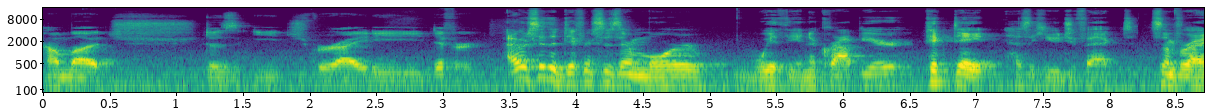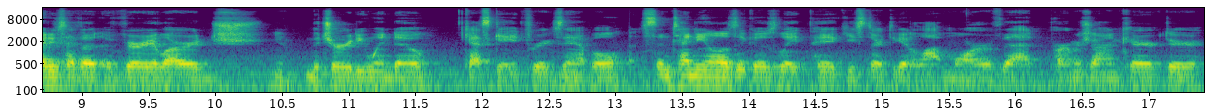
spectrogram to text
how much does each variety differ? I would say the differences are more within a crop year. Pick date has a huge effect. Some varieties have a, a very large you know, maturity window. Cascade, for example. Centennial, as it goes late pick, you start to get a lot more of that Parmesan character.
